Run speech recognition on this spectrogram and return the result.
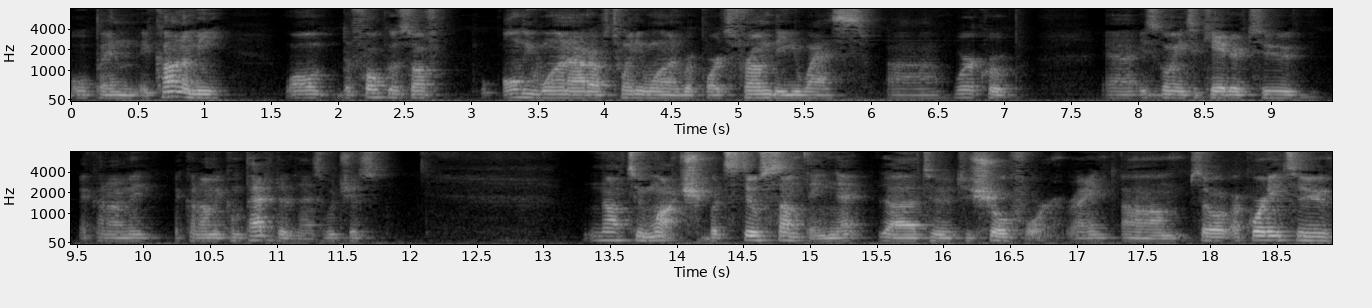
open economy, well, the focus of only one out of 21 reports from the U.S. Uh, work group uh, is going to cater to economic economic competitiveness, which is not too much, but still something that, uh, to, to show for, right? Um, so according to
